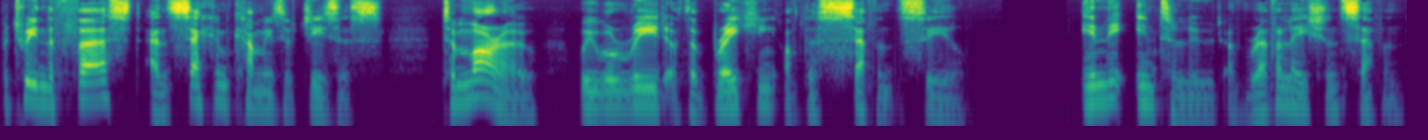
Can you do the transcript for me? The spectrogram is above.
between the first and second comings of Jesus. Tomorrow we will read of the breaking of the seventh seal. In the interlude of Revelation 7,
